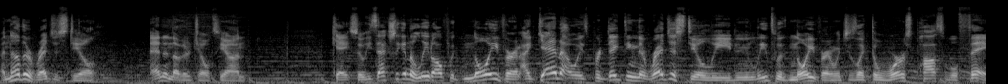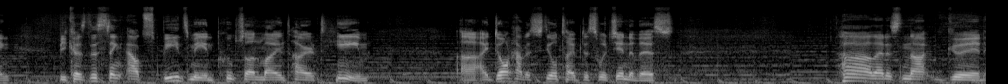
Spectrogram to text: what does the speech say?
Another Registeel, and another Jolteon. Okay, so he's actually going to lead off with Noivern. Again, I was predicting the Registeel lead, and he leads with Noivern, which is like the worst possible thing, because this thing outspeeds me and poops on my entire team. Uh, I don't have a Steel type to switch into this. Ah, that is not good.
